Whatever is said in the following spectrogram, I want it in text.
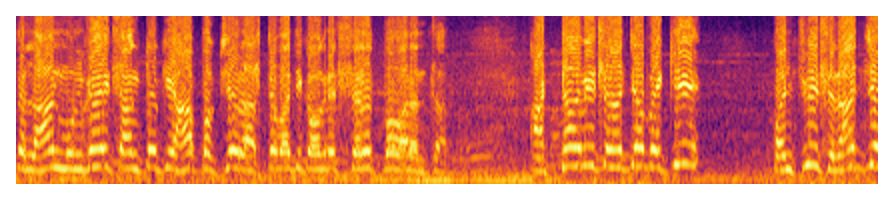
तर लहान मुलगाही सांगतो की हा पक्ष राष्ट्रवादी काँग्रेस शरद पवारांचा. अठ्ठावीस राज्यापैकी पंचवीस राज्य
